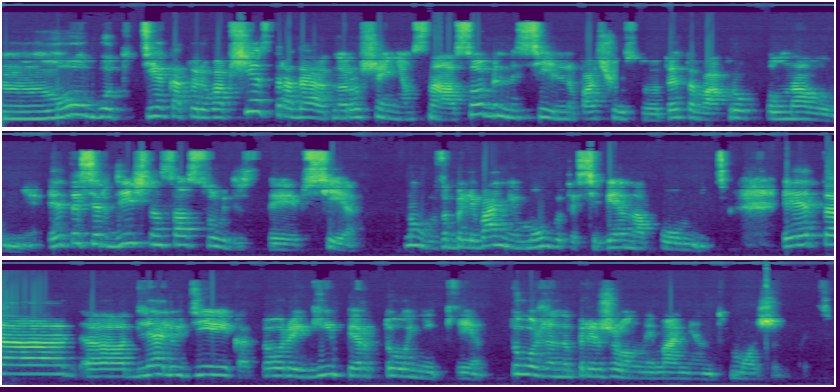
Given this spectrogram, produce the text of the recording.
могут те, которые вообще страдают нарушением сна, особенно сильно почувствуют это вокруг полнолуния. Это сердечно-сосудистые все ну, заболевания могут о себе напомнить. Это э, для людей, которые гипертоники, тоже напряженный момент может быть.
